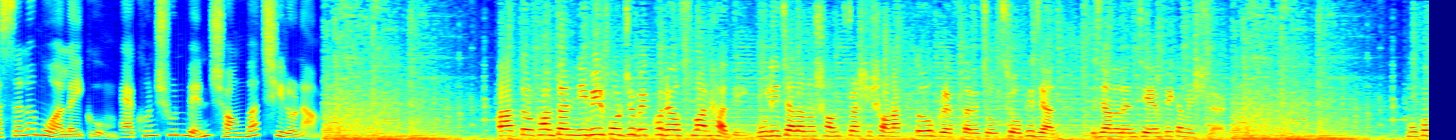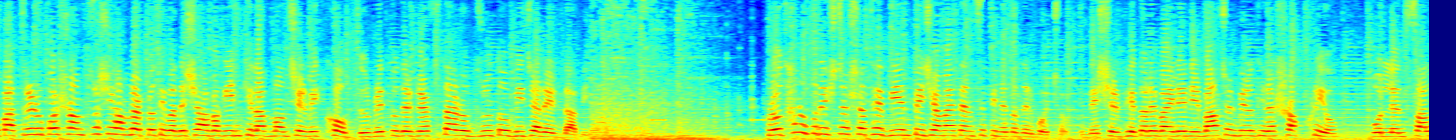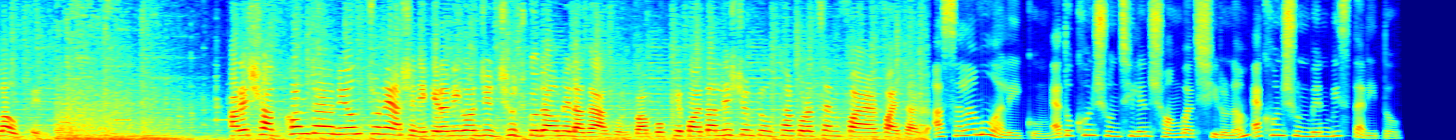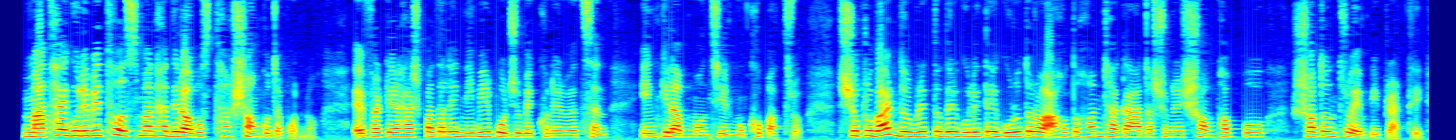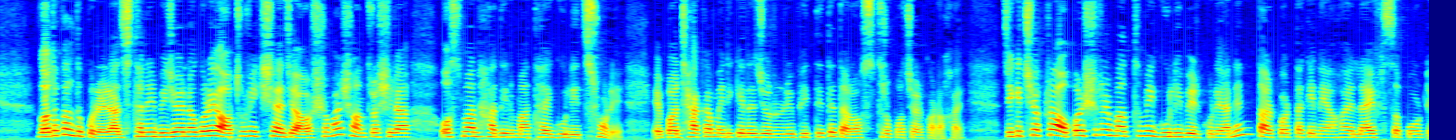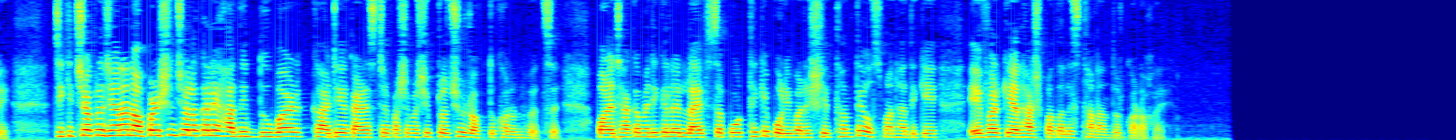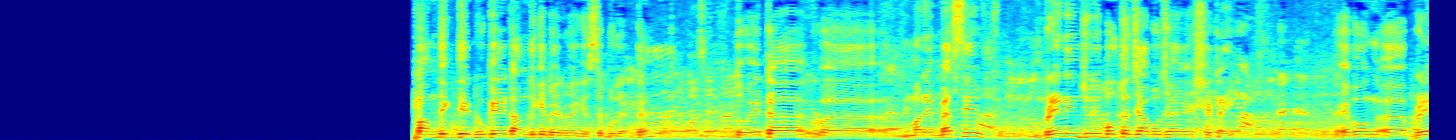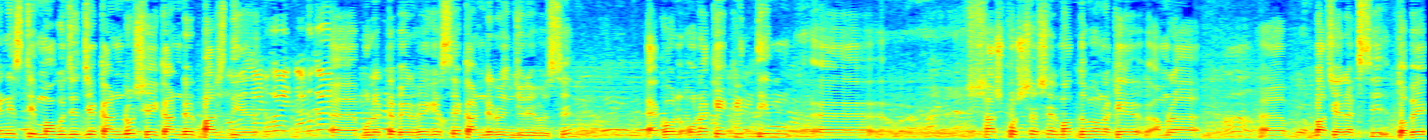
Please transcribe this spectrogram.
আসসালামু আলাইকুম। এখন শুনবেন সংবাদ শিরোনাম। বাহাত্তর ঘণ্টার নিবিড় পর্যবেক্ষণে ওসমান হাদি। গুলি চালানো সন্ত্রাসী শনাক্ত, গ্রেফতারে চলছে অভিযান, জানালেন টিএমপি কমিশনার। মুখপাত্রের উপর সন্ত্রাসী হামলার প্রতিবাদে শাহবাগ ইনকিলাব মঞ্চের বিক্ষোভ, দুর্বৃত্তদের গ্রেফতার ও দ্রুত বিচারের দাবি। প্রধান উপদেষ্টার সাথে বিএনপি জামায়াত এনসিপি নেতাদের বৈঠক। দেশের ভেতরে বাইরে নির্বাচন বিরোধীরা সক্রিয়, বললেন সালাউদ্দিন। আরে সাত ঘন্টায় নিয়ন্ত্রণে আসেনি কেরানীগঞ্জের ঝুটগোডাউনে লাগা আগুন। কমপক্ষে পঁয়তাল্লিশ জনকে উদ্ধার করেছেন ফায়ার ফাইটার আসসালামু আলাইকুম। এতক্ষণ শুনছিলেন সংবাদ শিরোনাম এখন শুনবেন বিস্তারিত। মাথায় গুলিবিদ্ধ ওসমান হাদির অবস্থা সংকটাপন্ন। এফআরকে হাসপাতালে নিবিড় পর্যবেক্ষণে রয়েছেন ইনকিলাব মঞ্চের মুখপাত্র। শুক্রবার দুর্বৃত্তদের গুলিতে গুরুতর আহত হন ঢাকা আট আসনের সম্ভাব্য স্বতন্ত্র এমপি প্রার্থী। গতকাল দুপুরে রাজধানীর বিজয়নগরে অটোরিকশায় যাওয়ার সময় সন্ত্রাসীরা ওসমান হাদির মাথায় গুলি ছোঁড়ে। এরপর ঢাকা মেডিকেলে জরুরি ভিত্তিতে তার অস্ত্রোপচার করা হয়। চিকিৎসকরা অপারেশনের মাধ্যমে গুলি বের করে আনেন, তারপর তাকে নেওয়া হয় লাইফ সাপোর্টে। চিকিৎসকরা জানান, অপারেশন চলাকালে হাদির দুবার কার্ডিয়াক অ্যারেস্টের পাশাপাশি প্রচুর রক্তক্ষরণ হয়েছে। পরে ঢাকা মেডিকেলের লাইফ সাপোর্ট থেকে পরিবারের সিদ্ধান্তে ওসমান হাদিকে এভার কেয়ার হাসপাতালে স্থানান্তর করা হয়। বাম দিক দিয়ে ঢুকে ডান দিকে বের হয়ে গেছে বুলেটটা। তো এটা মানে ম্যাসিভ ব্রেন ইনজুরি বলতে যা বোঝায় সেটাই। এবং ব্রেন স্টিম মগজের যে কাণ্ড, সেই কাণ্ডের পাশ দিয়ে বুলেটটা বের হয়ে গেছে, কাণ্ডেরও ইঞ্জুরি হয়েছে। এখন ওনাকে কৃত্রিম শ্বাস প্রশ্বাসের মাধ্যমে ওনাকে আমরা বাঁচিয়ে রাখছি। তবে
